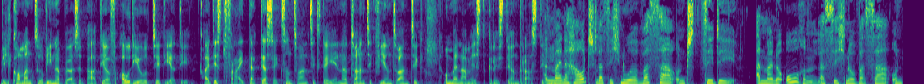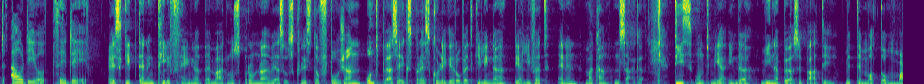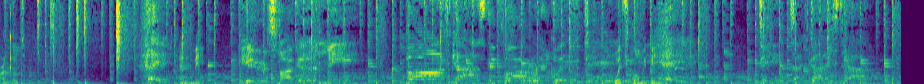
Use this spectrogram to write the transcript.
Willkommen zur Wiener Börseparty auf Audio CD.at. Heute ist Freitag, der 26. Jänner 2024 und mein Name ist Christian Drasti. An meine Haut lasse ich nur Wasser und CD. An meine Ohren lasse ich nur Wasser und Audio CD. Es gibt einen Cliffhanger bei Magnus Brunner versus Christoph Boschan und Börse-Express-Kollege Robert Gillinger, der liefert einen markanten Sager. Dies und mehr in der Wiener Börseparty mit dem Motto Market and me. Here's Market and me, podcasting for equity. With Homie B. Hey, den Zeitgeist, ja,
